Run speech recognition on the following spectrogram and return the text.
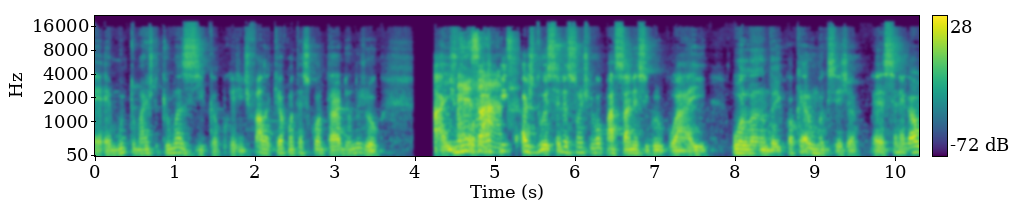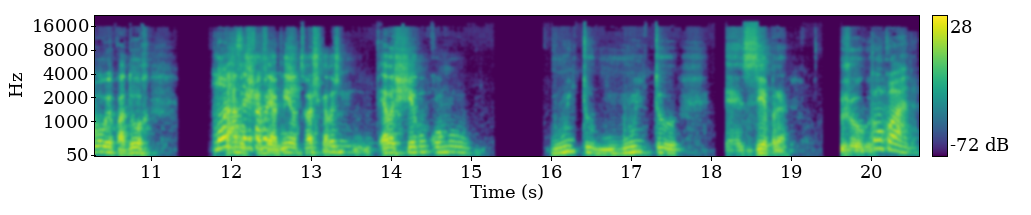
é, é muito mais do que uma zica, porque a gente fala que acontece o contrário dentro do jogo. Mas Exato. as duas seleções que vão passar nesse grupo A aí, Holanda e qualquer uma que seja é, Senegal ou Equador, Longe chaveamento, eu acho que elas, elas chegam como muito, muito é, zebra no jogo. Concordo.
